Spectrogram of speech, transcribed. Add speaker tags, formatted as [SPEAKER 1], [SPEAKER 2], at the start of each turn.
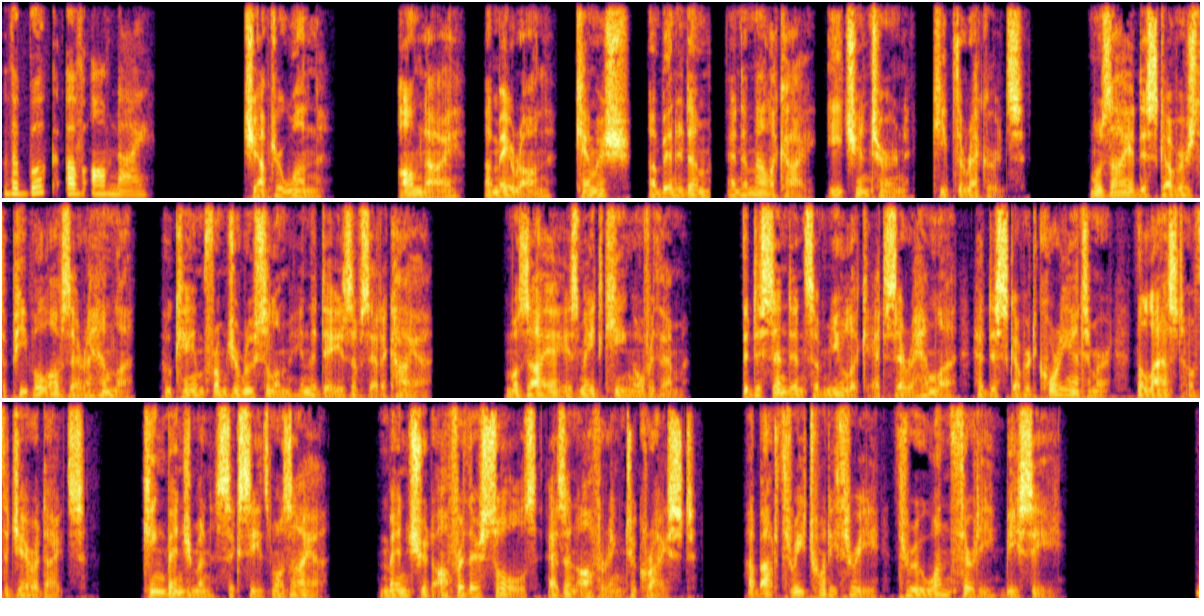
[SPEAKER 1] The Book of Omni.
[SPEAKER 2] Chapter 1 Omni, Amaron, Chemish, Abinadom, and Amaleki, each in turn, keep the records. Mosiah discovers the people of Zarahemla, who came from Jerusalem in the days of Zedekiah. Mosiah is made king over them. The descendants of Mulek at Zarahemla had discovered Coriantumr, the last of the Jaredites. King Benjamin succeeds Mosiah. Men should offer their souls as an offering to Christ. About 323 through 130 BC.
